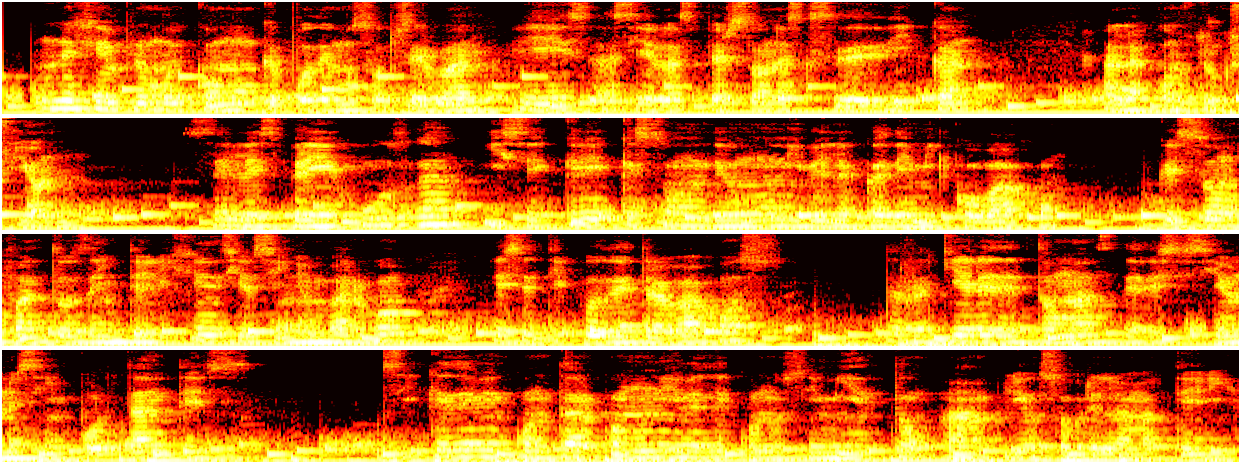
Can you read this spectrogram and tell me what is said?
Un ejemplo muy común que podemos observar es hacia las personas que se dedican a la construcción, se les prejuzga y se cree que son de un nivel académico bajo, que son faltos de inteligencia. Sin embargo, ese tipo de trabajos requiere de tomas de decisiones importantes, así que deben contar con un nivel de conocimiento amplio sobre la materia.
